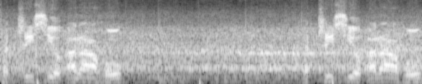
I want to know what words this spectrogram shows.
Patricio Araujo. Patricio Araujo.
